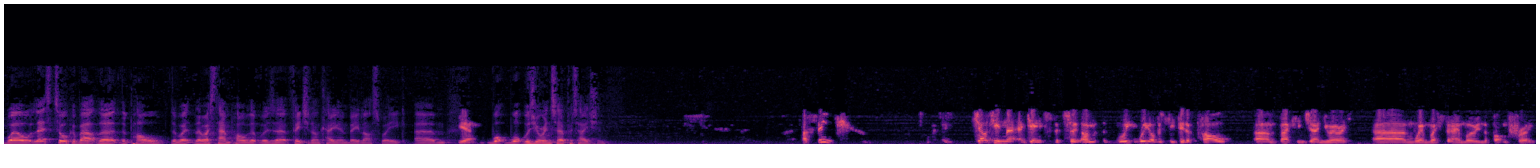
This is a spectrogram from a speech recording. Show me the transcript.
well, let's talk about the the poll, the the West Ham poll that was uh, featured on KUMB last week. Um, Yeah. What what was your interpretation? I think judging that against the two, um, we we obviously did a poll um, back in January um, when West Ham were in the bottom three,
